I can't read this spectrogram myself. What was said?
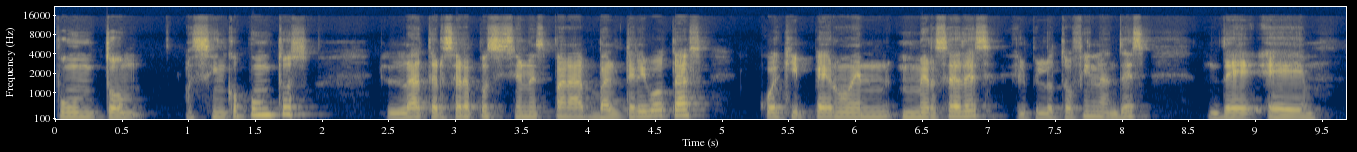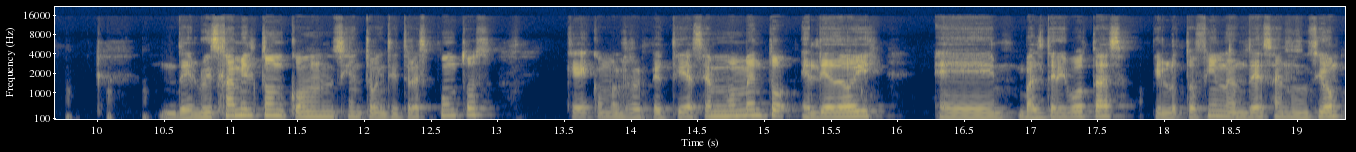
5 puntos. La tercera posición es para Valtteri Bottas, coequipero en Mercedes, el piloto finlandés de, eh, de Luis Hamilton con 123 puntos, que como les repetí hace un momento, el día de hoy eh, Valtteri Bottas, piloto finlandés, anunció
